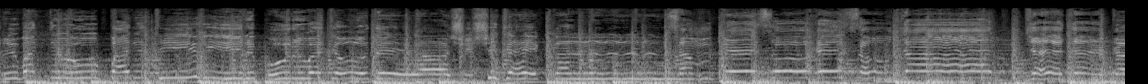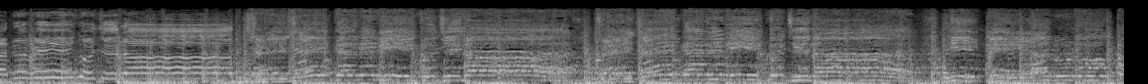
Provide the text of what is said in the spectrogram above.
પર્વત ઉપરથી વીર પૂર્વજો દે આશીષ જય કલ સંપે સોગે સૌજાર જય જય કરવી ગુજરાત જય જય કરવી ગુજરાત જય જય કરવી ગુજરાત દીપે અરુણો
